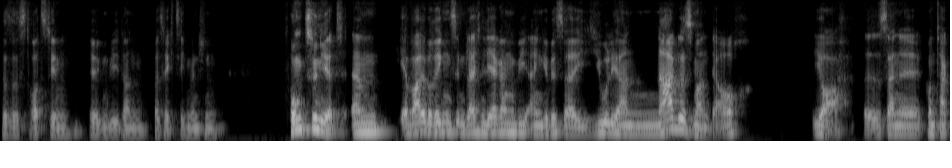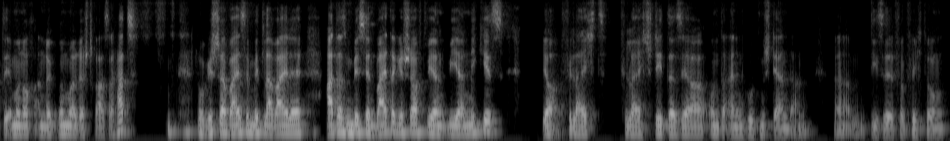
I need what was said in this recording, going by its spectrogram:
dass es trotzdem irgendwie dann bei 60 München funktioniert. Ähm, er war übrigens im gleichen Lehrgang wie ein gewisser Julian Nagelsmann, der auch ja, äh, seine Kontakte immer noch an der Grünwalder Straße hat. Logischerweise mittlerweile hat es ein bisschen weiter geschafft wie, wie Nikis. Ja, vielleicht, vielleicht steht das ja unter einem guten Stern dann, ähm, diese Verpflichtung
